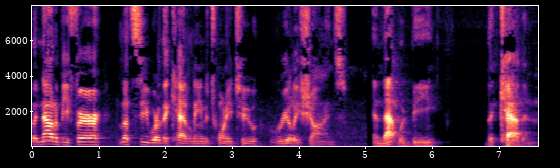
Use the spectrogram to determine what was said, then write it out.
But now to be fair, let's see where the Catalina 22 really shines. And that would be the cabin.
